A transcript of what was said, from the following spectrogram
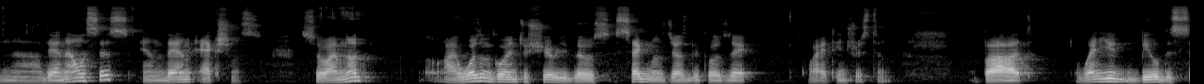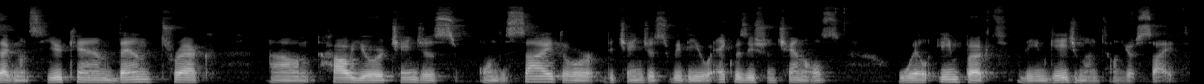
uh, the analysis and then actions. So I'm not, I wasn't going to show you those segments just because they're quite interesting. But when you build these segments, you can then track um, how your changes on the site or the changes with your acquisition channels will impact the engagement on your site,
